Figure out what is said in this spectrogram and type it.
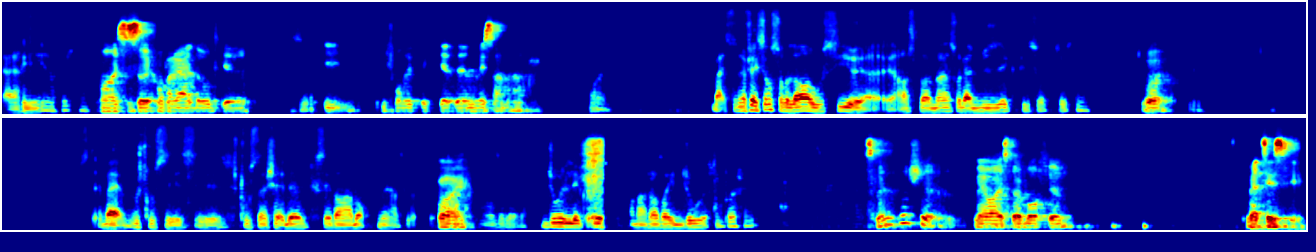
à rien, en fait. Ouais, c'est ça, comparé à d'autres que ils, ils, font des trucs mais ça marche. Ouais. Ben, c'est une réflexion sur l'art aussi euh, en ce moment, sur la musique, puis sur tout. Ouais. Ben, moi, je trouve que c'est un chef-d'œuvre c'est vraiment bon. Mais en tout cas, ouais. Joe l'écoute. On en avec Joe la semaine prochaine. La semaine prochaine. Mais ouais, c'est un bon film. Mais tu sais,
